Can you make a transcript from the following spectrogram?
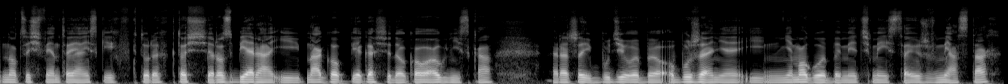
nocy świętojańskich, w których ktoś się rozbiera i nago biega się dookoła ogniska, raczej budziłyby oburzenie i nie mogłyby mieć miejsca już w miastach,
